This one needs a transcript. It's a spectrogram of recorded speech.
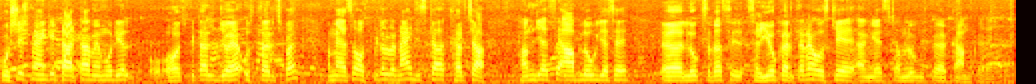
कोशिश में हैं कि टाटा मेमोरियल हॉस्पिटल जो है उस तर्ज पर हम ऐसा हॉस्पिटल बनाएँ जिसका खर्चा हम जैसे आप लोग जैसे लोग सदस्य सहयोग करते रहें उसके अगेंस्ट हम लोग काम करें।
